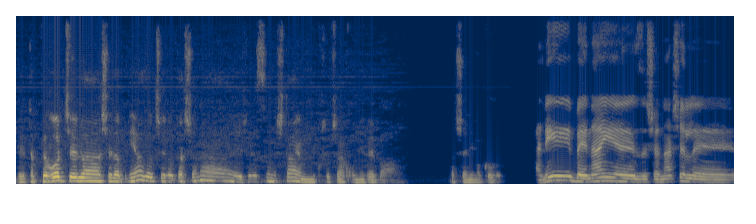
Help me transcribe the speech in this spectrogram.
ואת הפירות של, ה, של הבנייה הזאת של אותה שנה, אה, של 22, אני חושב שאנחנו נראה ב, בשנים הקרובות. אני, בעיניי, אה, זה שנה של, אה,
